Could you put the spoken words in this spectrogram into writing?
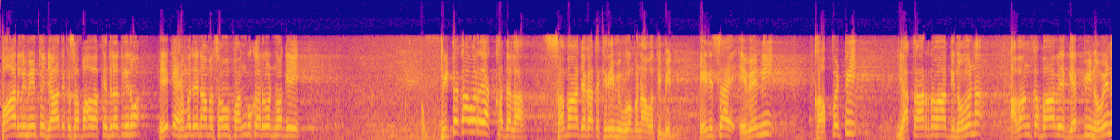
පාර්ලිමේන්තු ජාතික සභාවක් ඇදලා තිනවා ඒක හැමදේනම සම පංගුකරුවන් වගේ පිටකවරයක් හදලා සමාජගත කිරීම වුවමනාව තිබෙන්නේ. ඒ නිසා එවැනි කපටි යථාර්ථවාදී නොවන අවංකභාවය ගැබ්බී නොවෙන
